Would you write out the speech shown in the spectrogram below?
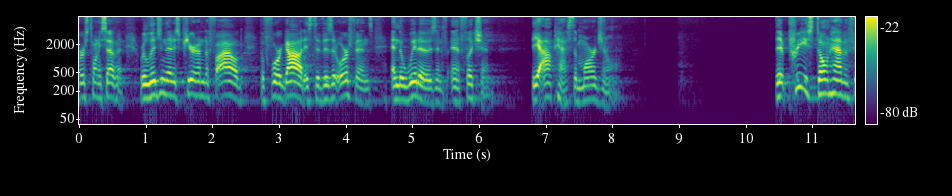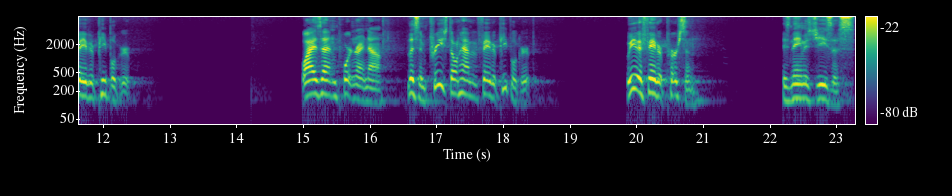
verse 27? Religion that is pure and undefiled before God is to visit orphans and the widows in, in affliction, the outcast, the marginal. That priests don't have a favorite people group. Why is that important right now? Listen, priests don't have a favorite people group. We have a favorite person. His name is Jesus.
